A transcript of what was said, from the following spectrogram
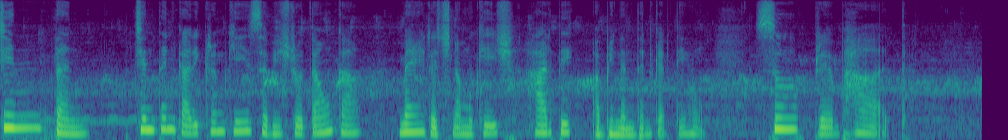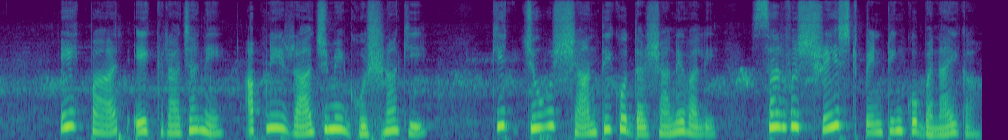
चिंतन। चिंतन कार्यक्रम के सभी श्रोताओं का मैं रचना मुकेश हार्दिक अभिनंदन करती हूँ। सुप्रभात। एक बार एक राजा ने अपने राज्य में घोषणा की कि जो शांति को दर्शाने वाली सर्वश्रेष्ठ पेंटिंग को बनाएगा,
